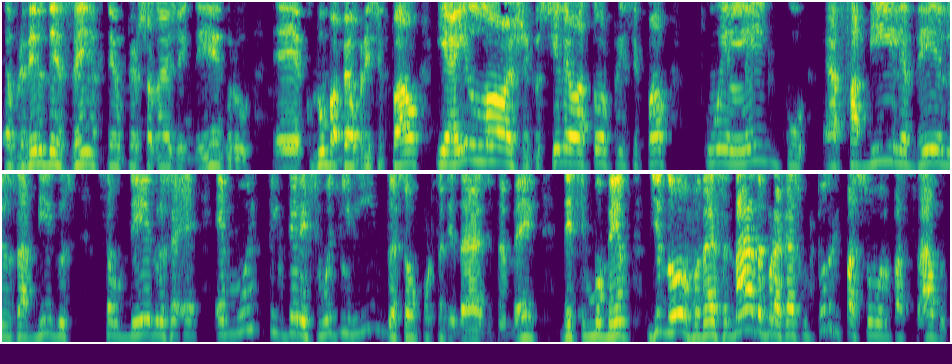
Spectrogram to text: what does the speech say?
é o primeiro desenho que tem um personagem negro é, no papel principal. E aí, lógico, se ele é o ator principal, o elenco, a família dele, os amigos são negros. É, é muito interessante, muito lindo essa oportunidade também, desse momento. De novo, né, nada por acaso, com tudo que passou o ano passado,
